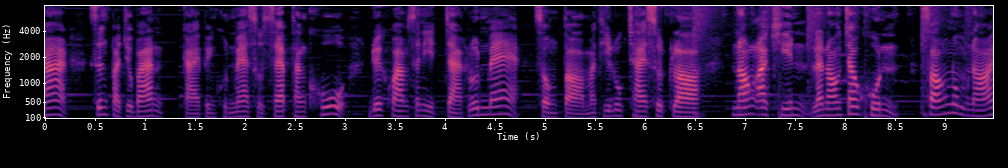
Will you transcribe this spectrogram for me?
มากๆ ซึ่งปัจจุบันกลายเป็นคุณแม่สุดแซ่บทั้งคู่ ด้วยความสนิทจากรุ่นแม่ ส่งต่อมาที่ลูกชายสุดหลอ่อน้องอาคินและน้องเจ้าคุณสองหนุ่มน้อย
